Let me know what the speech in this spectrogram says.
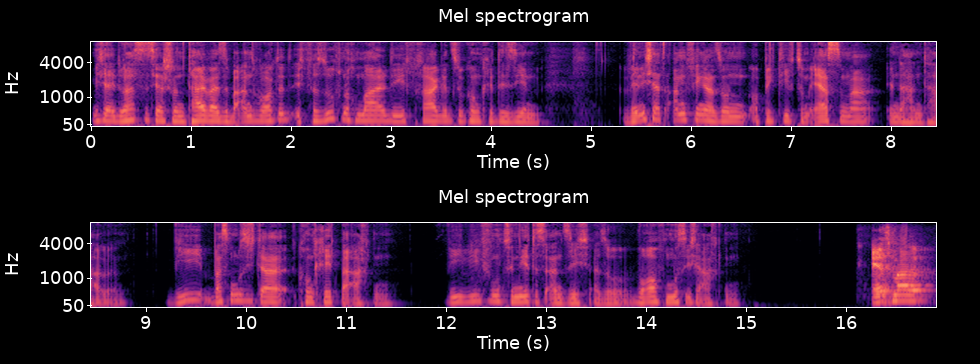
Michael, du hast es ja schon teilweise beantwortet. Ich versuche nochmal die Frage zu konkretisieren. Wenn ich als Anfänger so ein Objektiv zum ersten Mal in der Hand habe, wie, was muss ich da konkret beachten? Wie, wie funktioniert es an sich? Also worauf muss ich achten? Erstmal,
